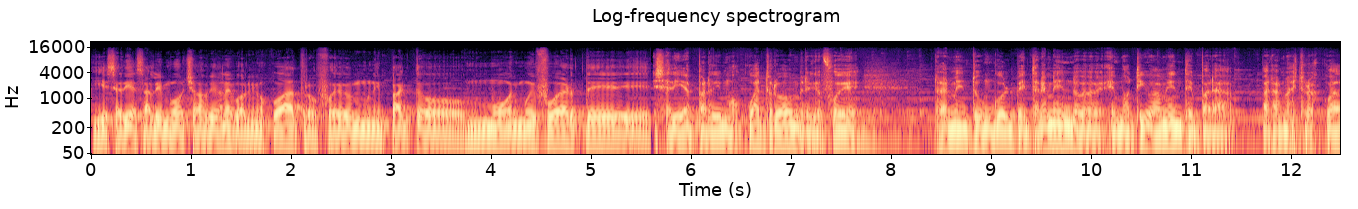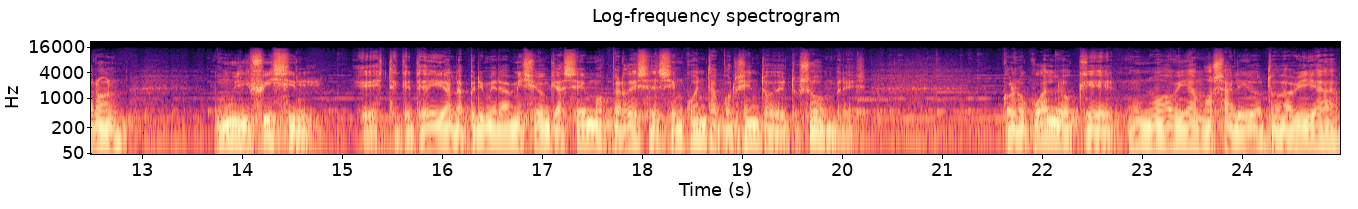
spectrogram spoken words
y ese día salimos ocho aviones, volvimos cuatro. Fue un impacto muy, muy fuerte. Ese día perdimos cuatro hombres, que fue realmente un golpe tremendo emotivamente para, para nuestro escuadrón. Es muy difícil este, que te digan la primera misión que hacemos, perdés el 50% de tus hombres. Con lo cual lo que no habíamos salido todavía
